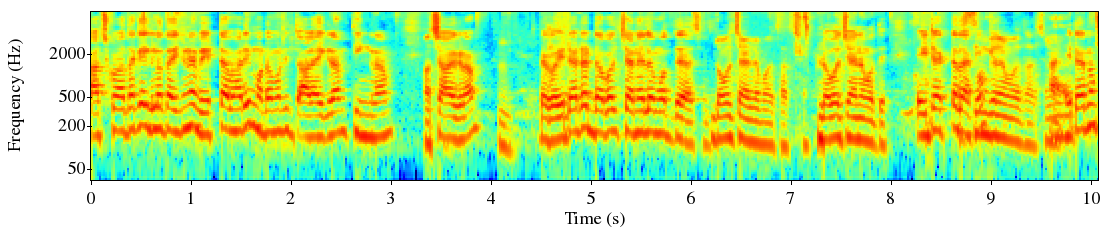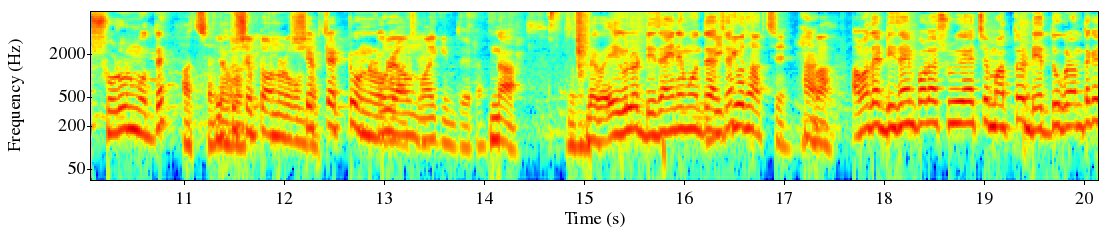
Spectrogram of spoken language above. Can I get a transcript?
কাজ করা থাকে এগুলো তাই জন্য ওয়েটটা ভারী মোটামুটি আড়াই গ্রাম তিন গ্রাম চার গ্রাম। দেখো এটা একটা ডবল চ্যানেলের মধ্যে আছে। ডবল চ্যানেলের মধ্যে থাকছে। ডাবল চ্যানেলের মধ্যে। এইটা একটা দেখো। সিঙ্গেলের মধ্যে থাকছে হ্যাঁ এটা একদম সরুর মধ্যে। আচ্ছা একটু শেপটা অন্যরকম শেপটা একটু অন্যরকম ফুল রাউন্ড হয় নয় কিন্তু এটা। না। দেখো এইগুলো ডিজাইনের মধ্যে আছে। বিকিও থাকছে। হ্যাঁ বাহ। আমাদের ডিজাইন পড়া শুরু হয়ে যাচ্ছে মাত্র দেড় দু গ্রাম থেকে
